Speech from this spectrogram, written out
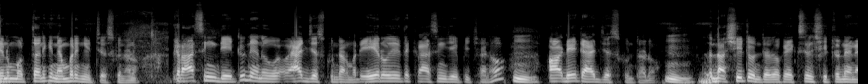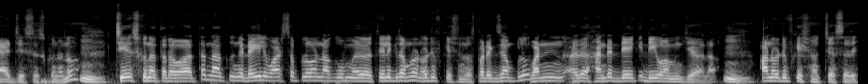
నేను మొత్తానికి నెంబరింగ్ ఇచ్చేసుకున్నాను. క్రాసింగ్ డేట్ నేను యాడ్ చేసుకుంటాను అనమాట ఏ రోజైతే క్రాసింగ్ చేయించానో. ఆ డేట్ యాడ్ చేసుకుంటాను. మ్మ్. నా షీట్ ఉంటుంది ఒక ఎక్సెల్ షీట్లో నేను యాడ్ చేసేసుకున్నాను. మ్మ్. చేసుకున్న తర్వాత నాకు ఇంకా డైలీ వాట్సాప్లో నాకు టెలిగ్రామ్లో నోటిఫికేషన్ వస్తుంది. ఫర్ ఎగ్జాంపుల్ వన్ హండ్రెడ్ డేకి డీవార్మింగ్ చేయాలా? మ్మ్. ఆ నోటిఫికేషన్ వచ్చేస్తుంది.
